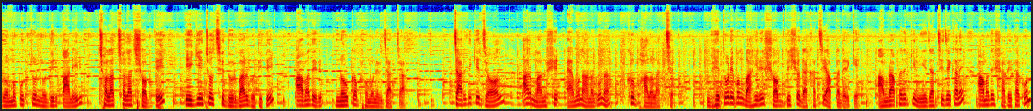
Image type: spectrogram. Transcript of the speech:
ব্রহ্মপুত্র নদীর পানির ছলাৎ ছলাৎ শব্দে এগিয়ে চলছে দুর্বার গতিতে আমাদের নৌকা ভ্রমণের যাত্রা। চারিদিকে জল আর মানুষের এমন আনাগোনা খুব ভালো লাগছে। ভেতর এবং বাহিরের সব দৃশ্য দেখাচ্ছি আপনাদেরকে। আমরা আপনাদেরকে নিয়ে যাচ্ছি যেখানে। আমাদের সাথে থাকুন,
